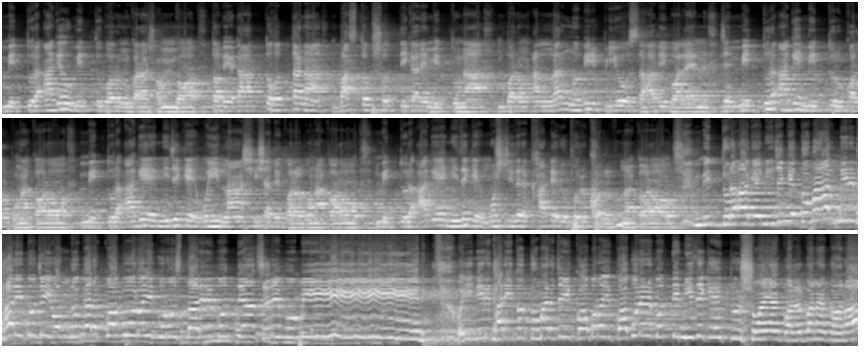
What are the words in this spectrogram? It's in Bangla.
মৃত্যুর আগেও মৃত্যুবরণ করা সম্ভব। তবে এটা আত্মহত্যা না, বাস্তব সত্যিকারে মৃত্যু না। বরং আল্লাহর নবীর প্রিয় সাহাবি বলেন যে, মৃত্যুর আগে মৃত্যুর কল্পনা করো। মৃত্যুর আগে নিজেকে ওই লাশ হিসাবে কল্পনা করো। মৃত্যুর আগে নিজেকে মসজিদের খাটের উপর কল্পনা করো। মৃত্যুর আগে নিজেকে তোমার নির্ধারিত যে অন্ধকার কবর ওই গুরুস্থানের মধ্যে আছে রে মুমিন। ওই নির্ধারিত তোমার যে কবর, ওই কবরের মধ্যে নিজেকে একটু সময়া কল্পনা করা।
